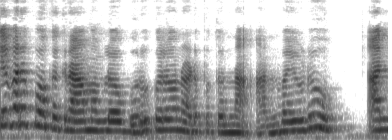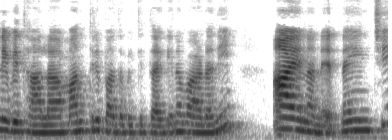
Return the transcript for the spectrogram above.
చివరకు ఒక గ్రామంలో గురుకులో నడుపుతున్న అన్వయుడు అన్ని విధాల మంత్రి పదవికి తగినవాడని ఆయన నిర్ణయించి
